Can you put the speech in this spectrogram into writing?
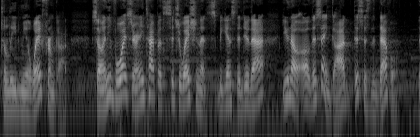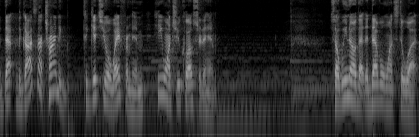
to lead me away from God. So any voice or any type of situation that begins to do that, you know, oh, this ain't God. This is the devil. The, de- the God's not trying to, to get you away from Him, He wants you closer to Him. So we know that the devil wants to what?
